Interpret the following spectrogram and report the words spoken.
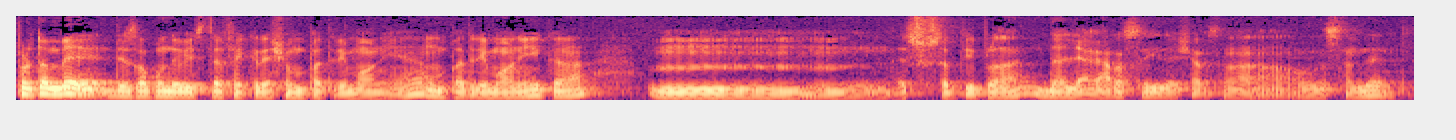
però també des del punt de vista de fer créixer un patrimoni, eh? un patrimoni que mm, és susceptible de llegar-se i deixar-se als descendents.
